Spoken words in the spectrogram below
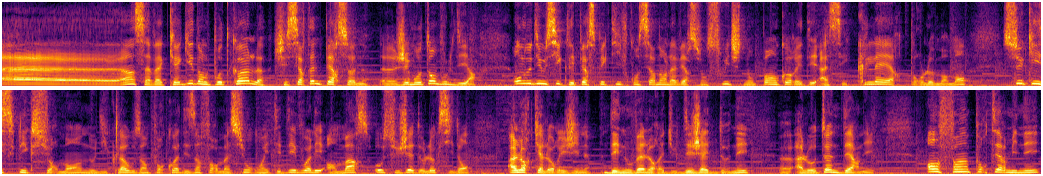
euh, hein, ça va caguer dans le pot de colle chez certaines personnes, euh, j'aime autant vous le dire. On nous dit aussi que les perspectives concernant la version Switch n'ont pas encore été assez claires pour le moment, ce qui explique sûrement, nous dit Klaus, hein, pourquoi des informations ont été dévoilées en mars au sujet de l'Occident, alors qu'à l'origine, des nouvelles auraient dû déjà être données euh, à l'automne dernier. Enfin, pour terminer,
